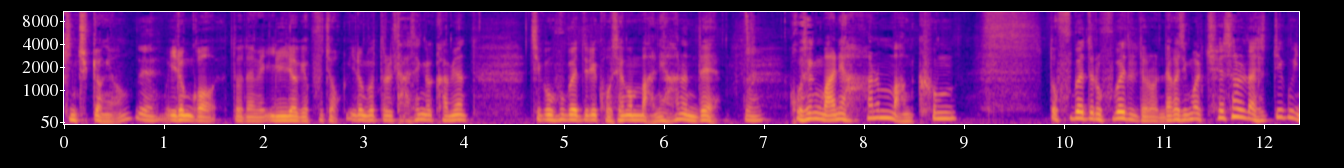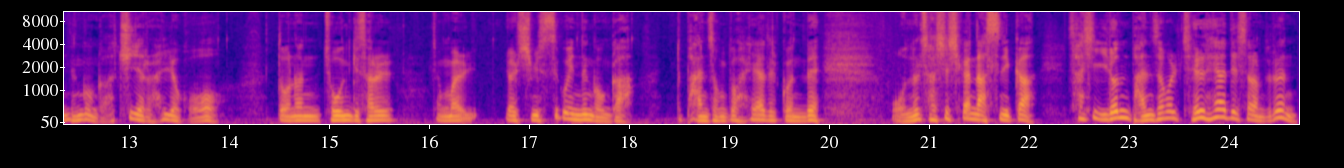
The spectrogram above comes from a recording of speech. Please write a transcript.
긴축 경영 네. 뭐 이런 거또 그다음에 인력의 부족 이런 것들을 다 생각하면 지금 후배들이 고생은 많이 하는데 네. 고생 많이 하는 만큼 또 후배들은 후배들대로 내가 정말 최선을 다해서 뛰고 있는 건가 취재를 하려고 또는 좋은 기사를 정말 열심히 쓰고 있는 건가 또 반성도 해야 될 건데 오늘 사실 시간 났으니까 사실 이런 반성을 제일 해야 될 사람들은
